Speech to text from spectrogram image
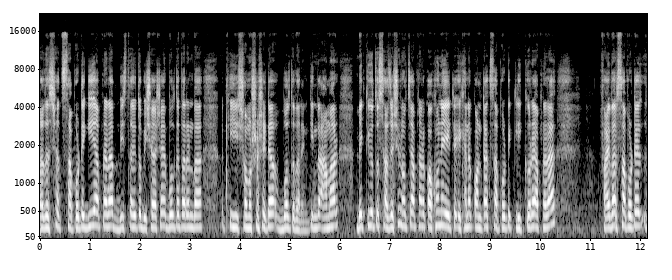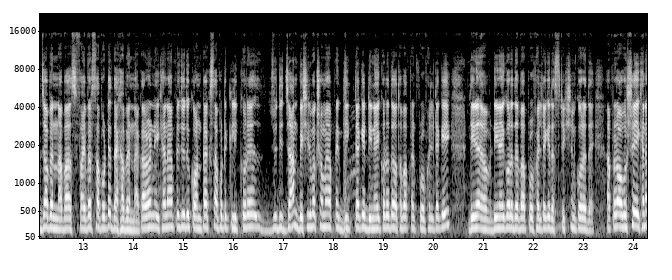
তাদের সাথে সাপোর্টে গিয়ে আপনারা বিস্তারিত বিষয় আশায় বলতে পারেন বা কি সমস্যা সেটা বলতে পারেন। কিন্তু আমার ব্যক্তিগত সাজেশন হচ্ছে আপনারা কখনোই এটা এখানে কন্ট্যাক্ট সাপোর্টে ক্লিক করে আপনারা ফাইবার সাপোর্টে যাবেন না বা ফাইবার সাপোর্টে দেখাবেন না। কারণ এখানে আপনি যদি কন্ট্যাক্ট সাপোর্টে ক্লিক করে যদি যান, বেশিরভাগ সময় আপনার গিকটাকে ডিনাই করে দেয় অথবা আপনার প্রোফাইলটাকেই ডিনাই করে দেয় বা প্রোফাইলটাকে রেস্ট্রিকশন করে দেয়। আপনারা অবশ্যই এখানে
